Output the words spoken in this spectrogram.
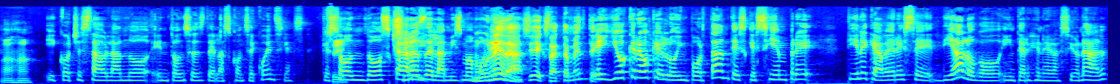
Ajá. Y Coach está hablando entonces de las consecuencias, que Sí. son dos caras Sí, de la misma moneda. Sí, exactamente. Y yo creo que lo importante es que siempre tiene que haber ese diálogo intergeneracional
